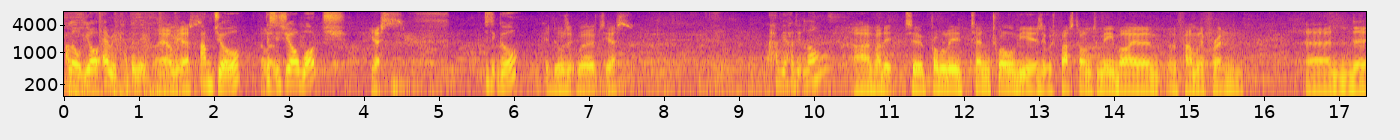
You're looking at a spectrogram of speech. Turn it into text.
Hello, you're Eric, I believe. I am, yes. I'm Joe. Hello. This is your watch. Yes, Does it go? it does, it works, yes. Have you had it long? I've had it uh, probably 10, 12 years. It was passed on to me by um, a family friend, and uh,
